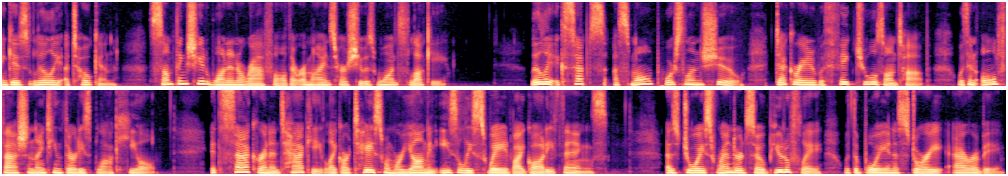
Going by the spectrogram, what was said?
and gives Lily a token, something she had won in a raffle that reminds her she was once lucky. Lily accepts a small porcelain shoe decorated with fake jewels on top, with an old fashioned 1930s block heel. It's saccharine and tacky, like our taste when we're young and easily swayed by gaudy things. As Joyce rendered so beautifully with the boy in his story, Araby.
